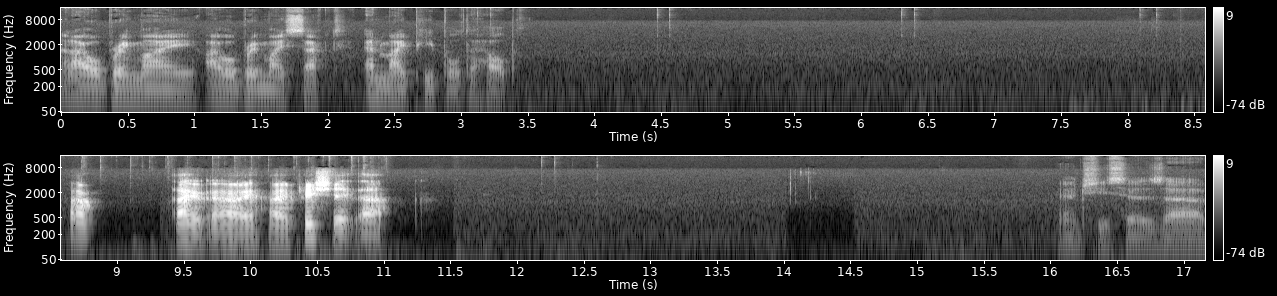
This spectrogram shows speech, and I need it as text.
and I will bring my I will bring my sect and my people to help." I, I I appreciate that. And she says, uh,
